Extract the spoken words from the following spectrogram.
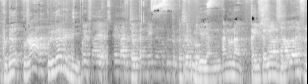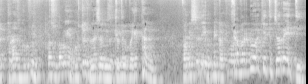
Kuda kura kuda garji saya kan ada contoh nih gitu kasur iya yang anu nak kayu kayu Salah refleks langsung tahu ya gue tutup langsung tutup pakai tangan Pakai sedih kabar dua kita coreti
